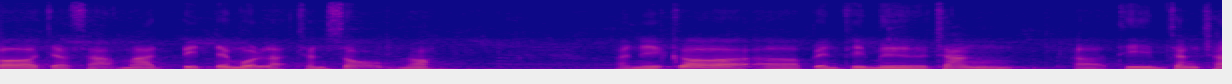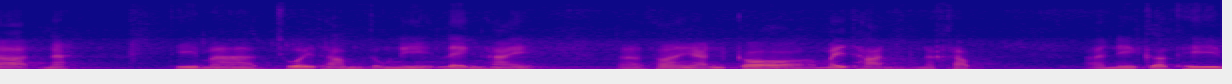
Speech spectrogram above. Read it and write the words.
ก็จะสามารถปิดได้หมดละชั้น2เนาะอันนี้ก็เป็นฝีมือช่างทีมช่างชาตินะที่มาช่วยทำตรงนี้เร่งให้ถ้าอย่างนั้นก็ไม่ทันนะครับ อันนี้ก็ทีม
